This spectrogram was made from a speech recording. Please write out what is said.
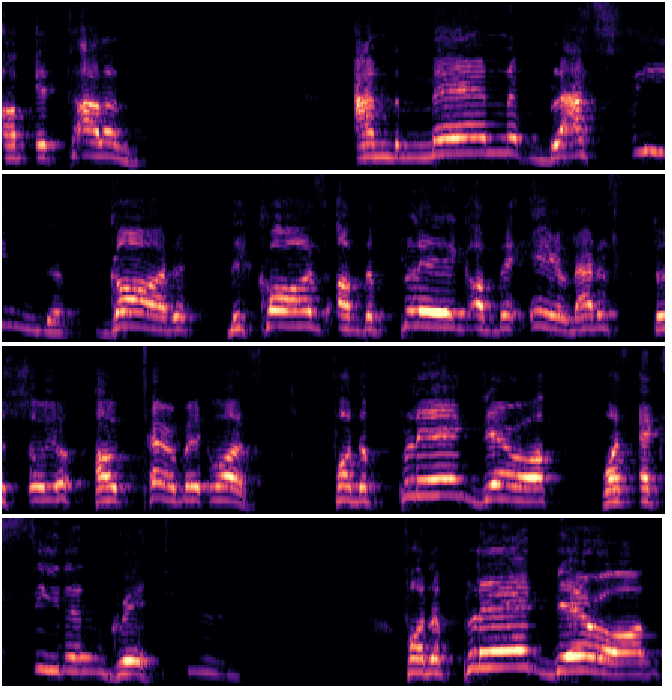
of a talent. And men blasphemed God because of the plague of the hail. That is to show you how terrible it was. For the plague thereof was exceeding great. Hmm. For the plague thereof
